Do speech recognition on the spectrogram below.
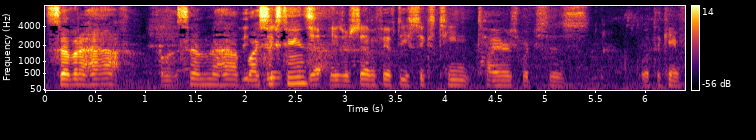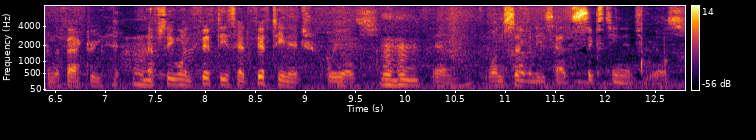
Seven and a half. About Seven and a half by These- 16s? Yep, these are 750 16 tires, which is what they came from the factory. FC 150s had 15 inch wheels, Mm-hmm. and 170s had 16 inch wheels.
